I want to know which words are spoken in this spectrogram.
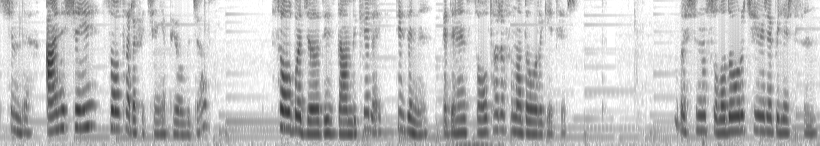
Şimdi aynı şeyi sol taraf için yapıyor olacağız. Sol bacağı dizden bükerek dizini bedenin sol tarafına doğru getir. Başını sola doğru çevirebilirsin.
